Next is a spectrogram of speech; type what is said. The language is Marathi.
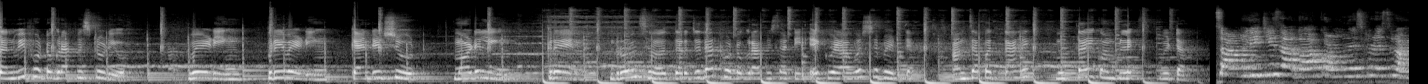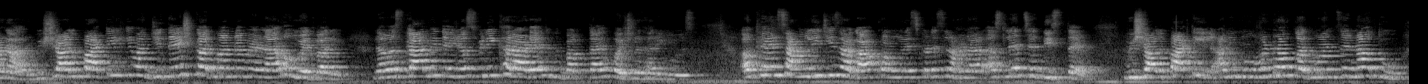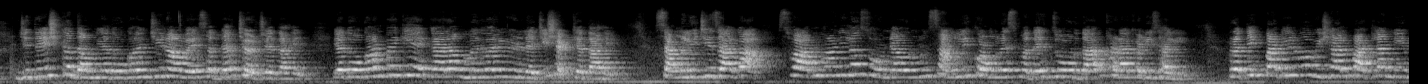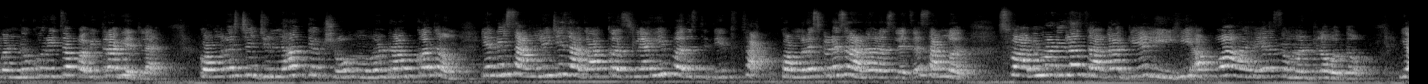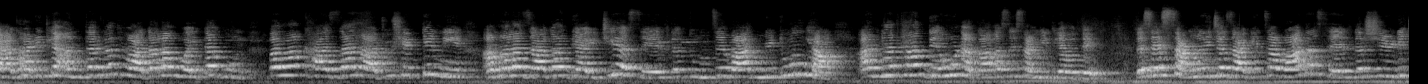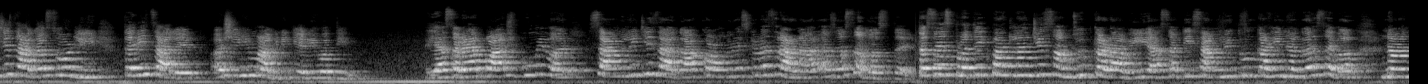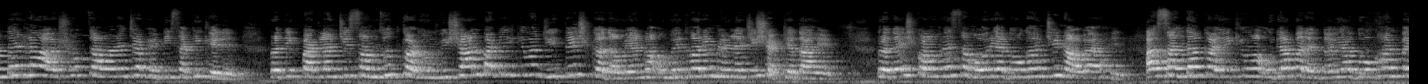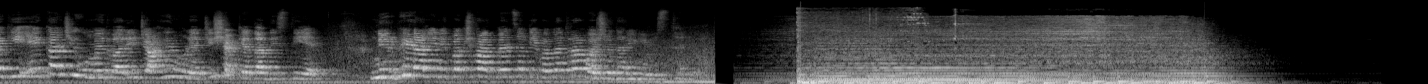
Tanvi photography studio. Wedding pre wedding candid shoot modelling crane ड्रोनसह दर्जेदार फोटोग्राफीसाठी एक वेळ अवश्य भेट द्या. आमचा पत्ता आहे मुक्ताई कॉम्प्लेक्स विटा. सांगलीची जागा काँग्रेसकडेच राहणार. विशाल पाटील किंवा जितेश कदमांना मिळणार उमेदवारी. नमस्कार मी तेजस्विनी खराडे. तुम्ही बघताय वज्रधारी न्यूज. अखेर सांगलीची जागा काँग्रेसकडेच राहणार असल्याचे दिसतंय. विशाल पाटील आणि मोहनराव कदमांचे जितेश कदम या दोघांची नावे सध्या चर्चेत आहेत. या दोघांपैकी एकाला उमेदवारी मिळण्याची शक्यता आहे. सांगलीची जागा स्वाभिमानीला सोडण्यावरून सांगली काँग्रेसमध्ये जोरदार खडाखडी झाली. प्रतीक पाटील व विशाल पाटलांनी बंडखोरीचा पवित्रा घेतलाय. काँग्रेसचे जिल्हाध्यक्ष मोहनराव कदम यांनी सांगलीची जागा कसल्याही परिस्थितीत काँग्रेसकडेच राहणार असल्याचे सांगत स्वाभिमानीला जागा गेली ही अफवा आहे असं म्हटलं होतं. या आघाडीतल्या वाद मिटवून घ्या. अन्यथा देऊ नका असे सांगितले होते. तसेच सांगलीच्या जागेचा वाद असेल तर शिर्डीची जागा सोडली तरी चालेल अशी ही मागणी केली होती. या सगळ्या पार्श्वभूमीवर सांगलीची जागा काँग्रेसकडेच राहणार असं समजतंय. तसेच प्रतीक पाटलांची समजूत काढावी यासाठी सांगलीतून काही नगरसेवक नांदेडला अशोक चव्हाणांच्या भेटीसाठी गेले. प्रतीक पाटलांची समजूत काढून विशाल पाटील किंवा जितेश कदम यांना उमेदवारी मिळण्याची शक्यता आहे. प्रदेश काँग्रेस समोर या दोघांची नावे आहेत. आज संध्याकाळी किंवा उद्यापर्यंत या दोघांपैकी एकाची उमेदवारी जाहीर होण्याची शक्यता दिसतीये. निर्भीड आणि निपक्ष बातम्यांसाठी बघत राहा वज्रधारी न्यूज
